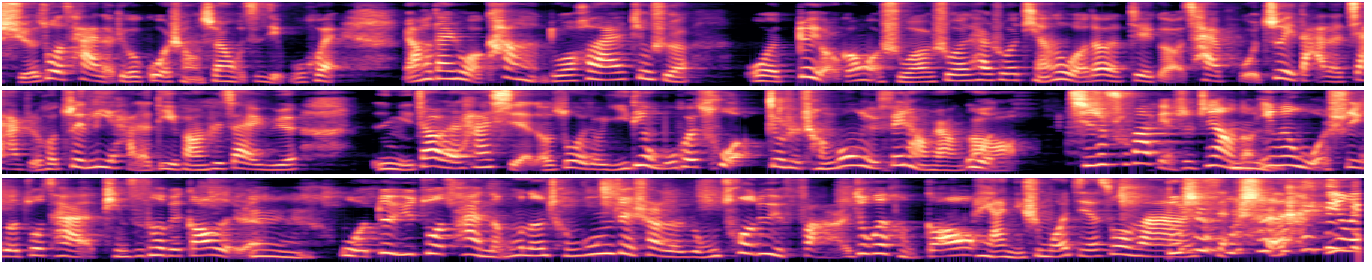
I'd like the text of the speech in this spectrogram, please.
学做菜的这个过程。虽然我自己不会，然后但是我看很多。后来就是我队友跟我说，说他说田螺的这个菜谱最大的价值和最厉害的地方是在于，你照着他写的做，就一定不会错，就是成功率非常非常高。其实出发点是这样的，因为我是一个做菜频次特别高的人，我对于做菜能不能成功这事儿的容错率反而就会很高。哎呀，你是摩羯座吗？不是不是，因为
